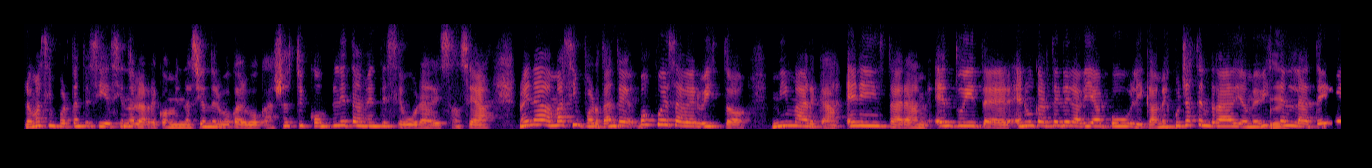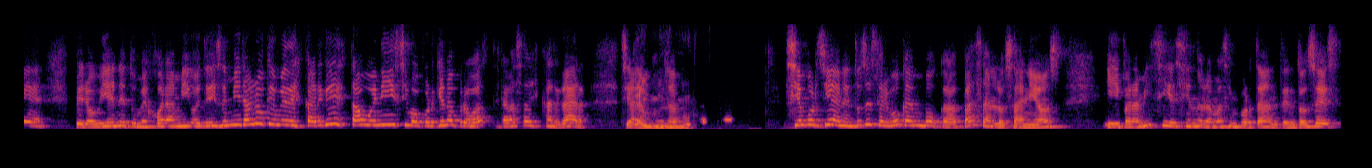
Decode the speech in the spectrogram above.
lo más importante sigue siendo la recomendación del boca al boca. Yo estoy completamente segura de eso. O sea, no hay nada más importante. Vos puedes haber visto mi marca en Instagram, en Twitter, en un cartel de la vía pública, me escuchaste en radio, me viste en la tele, pero viene tu mejor amigo y te dice, mira lo que me descargué, está buenísimo, ¿por qué no probás? Te la vas a descargar. Si hablamos de una 100%, entonces el boca en boca, pasan los años y para mí sigue siendo lo más importante. Entonces,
